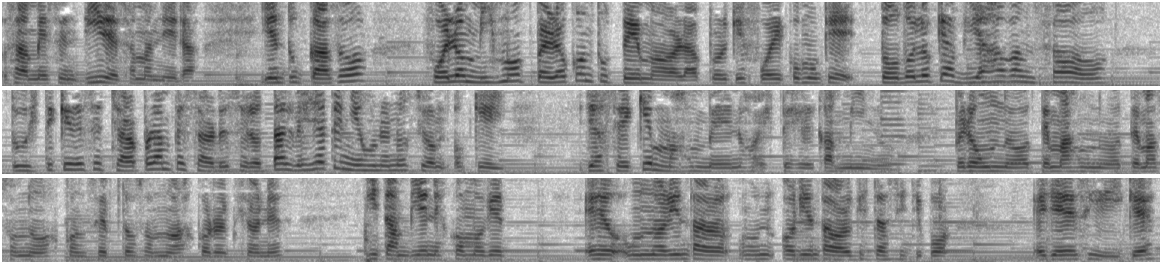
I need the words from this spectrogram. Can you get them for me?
o sea, me sentí de esa manera. Y en tu caso fue lo mismo, pero con tu tema, ¿verdad? Porque fue como que todo lo que habías avanzado tuviste que desechar para empezar de cero. Tal vez ya tenías una noción, ok, ya sé que más o menos este es el camino, pero un nuevo tema es un nuevo tema, son nuevos conceptos, son nuevas correcciones. Y también es como que es un orientador, un orientador que está así tipo, ella decidí que...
